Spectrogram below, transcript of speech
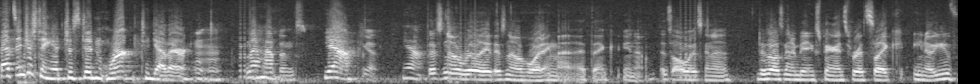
That's interesting. It just didn't work together. And that happens. Yeah. Yeah. Yeah. There's no really, there's no avoiding that. I think you know, it's always gonna, there's always gonna be an experience where it's like, you know, you've,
